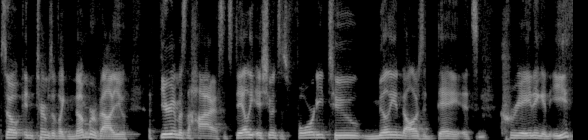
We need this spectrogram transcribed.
So in terms of like number value, Ethereum is the highest. Its daily issuance is $42 million a day. It's mm-hmm. creating an ETH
